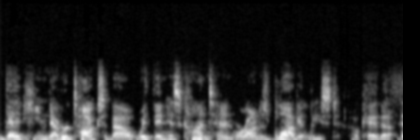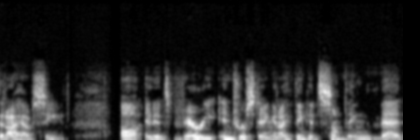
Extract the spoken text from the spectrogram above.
that he never talks about within his content or on his blog, at least. Okay, that that I have seen, uh, and it's very interesting. And I think it's something that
